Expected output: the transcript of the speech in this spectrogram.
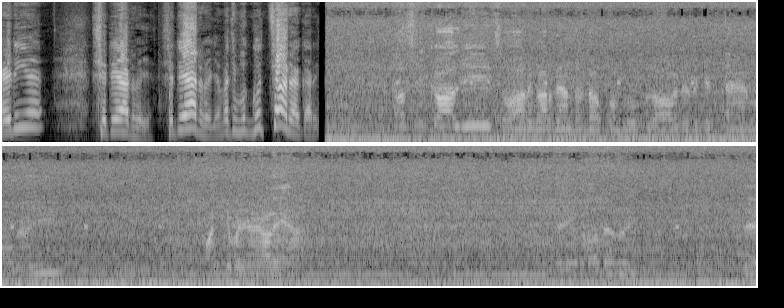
ਰੈਡੀ ਹੈ? ਸਟਿਆਰ ਹੋ ਜਾ ਸਟਿਆਰ ਹੋ ਜਾ ਬਸ ਗੁੱਸਾ ਨਾ ਕਰ। ਸਤਿ ਸ਼੍ਰੀ ਅਕਾਲ ਜੀ, ਸਵਾਗਤ ਕਰਦੇ ਹਾਂ ਤੁਹਾਡਾ ਪੰਗੂ ਬਲੌਗ ਦੇ ਵਿੱਚ। ਟਾਈਮ ਹੋ ਗਿਆ ਜੀ 5 ਵਜੇ ਵਾਲੇ ਆ ਦੇਖ ਸਕਦੇ ਹੋ ਜੀ ਤੇ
